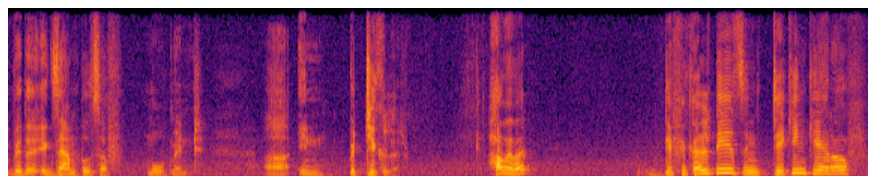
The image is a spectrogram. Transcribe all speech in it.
with the examples of movement uh, in particular. However, difficulties in taking care of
